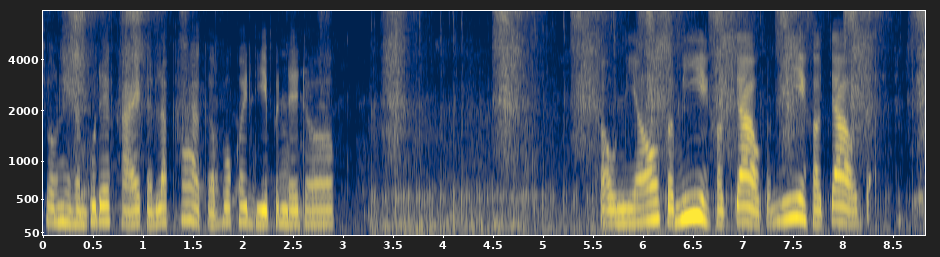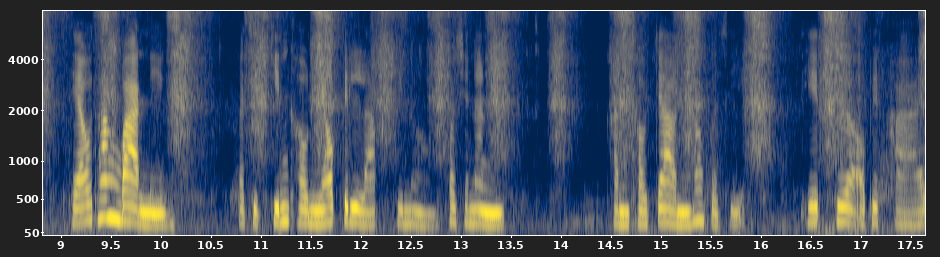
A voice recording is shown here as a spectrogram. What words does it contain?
ช่วงนี้คันผู้ได้ขายกันราคาก็บ่ค่อยดีเป็นไหนดอกข้าวเหนียวก็มีข้าวเจ้าก็มีข้าวเจ้า แถวทางบ้านนี่ก็จะกินข้าวเหนียวเป็นหลักพี่น้อง เพราะฉะนั้นคันข้าวเจ้านี่เขาก็สิเทศเพื่อเอาไปขาย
